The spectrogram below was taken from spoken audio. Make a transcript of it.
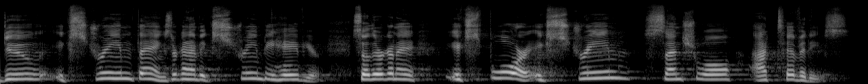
do extreme things. They're going to have extreme behavior. So they're going to explore extreme sensual activities.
